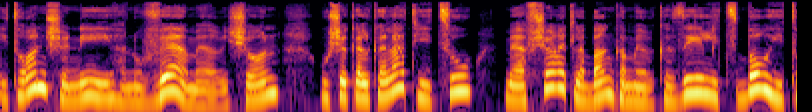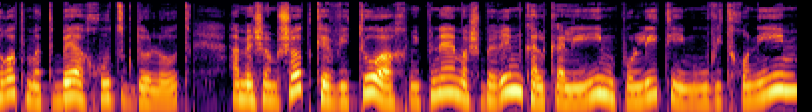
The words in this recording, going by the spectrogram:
יתרון שני, הנובע מהראשון, הוא שכלכלת ייצוא מאפשרת לבנק המרכזי לצבור יתרות מטבע חוץ גדולות, המשמשות כביטוח מפני משברים כלכליים, פוליטיים וביטחוניים,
